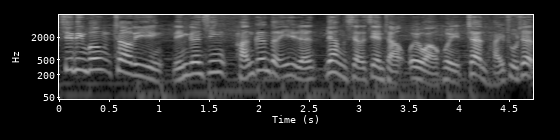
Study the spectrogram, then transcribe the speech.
谢霆锋、赵丽颖、林更新、韩庚等艺人亮相现场，为晚会站台助阵。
